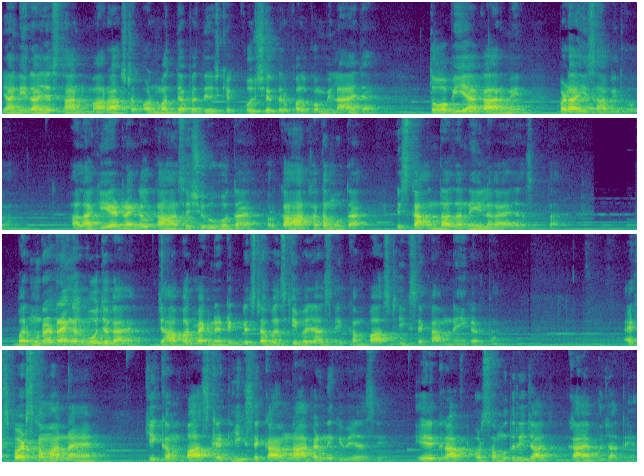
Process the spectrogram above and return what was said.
यानी राजस्थान, महाराष्ट्र और मध्य प्रदेश के कुल क्षेत्रफल को मिलाया जाए तो भी यह आकार में बड़ा ही साबित होगा। हालाँकि यह ट्रायंगल कहाँ से शुरू होता है और कहाँ खत्म होता है, इसका अंदाज़ा नहीं लगाया जा सकता। बरमुडा ट्रायंगल वो जगह है जहाँ पर मैग्नेटिक डिस्टर्बेंस की वजह से कंपास ठीक से काम नहीं करता। एक्सपर्ट्स का मानना है कि कंपास के ठीक से काम ना करने की वजह से एयरक्राफ्ट और समुद्री जहाज़ गायब हो जाते हैं।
